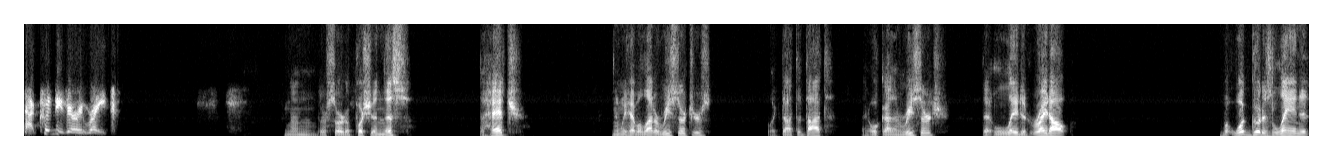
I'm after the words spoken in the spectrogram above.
That could be very right. And then they're sort of pushing this, the hatch. And we have a lot of researchers like Dot to Dot and Oak Island Research that laid it right out But what good is laying it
